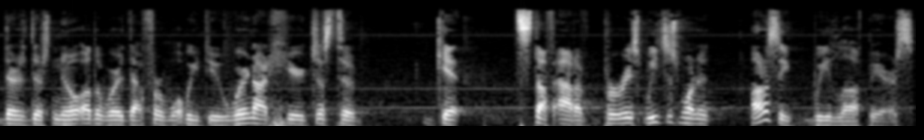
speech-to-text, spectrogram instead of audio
There's there's no other word that for what we do. We're not here just to get stuff out of breweries. We just want to. Honestly, we love beers.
